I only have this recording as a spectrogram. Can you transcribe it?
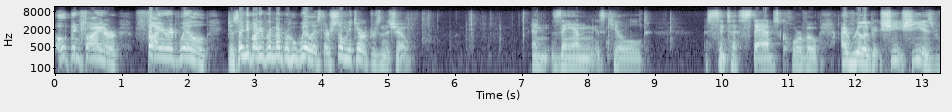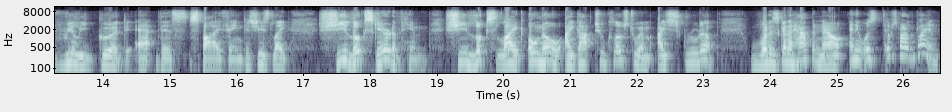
Open fire! Fire at will! Does anybody remember who Will is? There's so many characters in the show and Xan is killed. Cinta stabs Corvo. I really, she she is really good at this spy thing because she's like, she looks scared of him. She looks like, oh no, I got too close to him. I screwed up. What is gonna happen now? And it was it was part of the plan.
